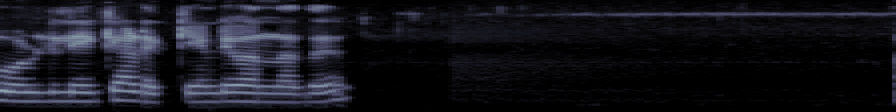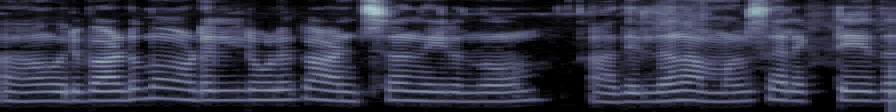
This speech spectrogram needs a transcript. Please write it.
ഗോൾഡിലേക്ക് അടയ്ക്കേണ്ടി വന്നത്? ഒരുപാട് മോഡലുകൾ കാണിച്ചു തന്നിരുന്നു. അതിൽ നമ്മൾ സെലക്ട് ചെയ്ത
